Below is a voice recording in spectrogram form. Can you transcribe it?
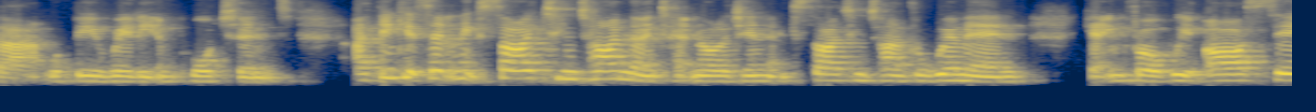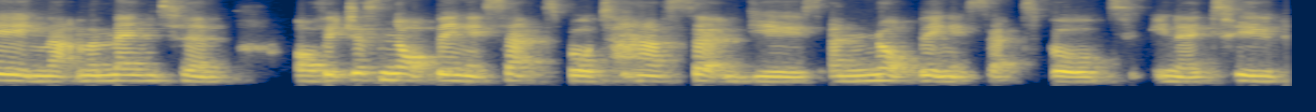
that would be really important. I think it's an exciting time though in technology an exciting time for women getting involved. We are seeing that momentum of it just not being acceptable to have certain views and not being acceptable to, you know, to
